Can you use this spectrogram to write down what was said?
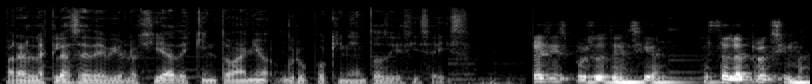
para la clase de Biología de quinto año, grupo 516. Gracias por su atención. Hasta la próxima.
